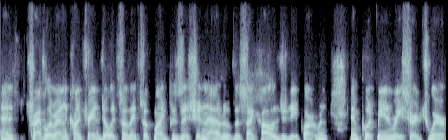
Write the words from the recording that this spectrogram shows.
and travel around the country and do it. So they took my position out of the psychology department and put me in research where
